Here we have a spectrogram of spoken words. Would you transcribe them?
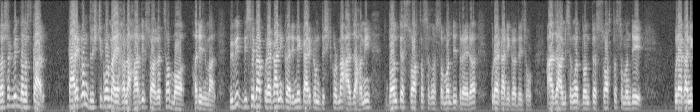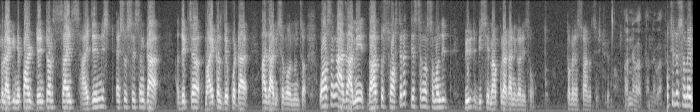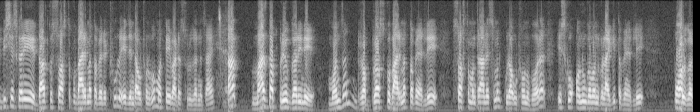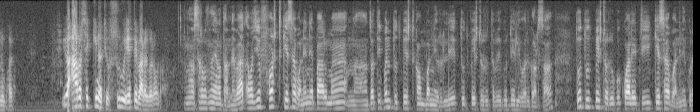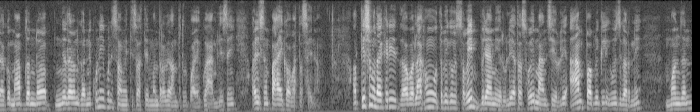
दर्शकबिन नमस्कार। कार्यक्रम दृष्टिकोणमा यहाँलाई हार्दिक स्वागत छ। म हरि हिमाल विविध विषयमा कुराकानी गरिने कार्यक्रम दृष्टिकोणमा आज हामी दन्त्य स्वास्थ्यसँग सम्बन्धित रहेर कुराकानी गर्दैछौँ। आज हामीसँग दन्त्य स्वास्थ्य सम्बन्धी कुराकानीको लागि नेपाल डेन्टल साइन्स हाइजेनिस्ट एसोसिएसनका अध्यक्ष माइकल देवकोटा आज हामीसँग हुनुहुन्छ। उहाँसँग आज हामी दाँतको स्वास्थ्य र त्यससँग सम्बन्धित विविध विषयमा कुराकानी गर्नेछौँ। तपाईँलाई स्वागत छ स्टुडियोमा धन्यवाद धन्यवाद। पछिल्लो समय विशेष गरी दाँतको स्वास्थ्यको बारेमा तपाईँले ठुलो एजेन्डा उठाउनु भयो। म त्यहीबाट सुरु गर्न चाहेँ। दाँत माझ्दा प्रयोग गरिने मञ्जन र ब्रसको बारेमा तपाईँहरूले स्वास्थ्य मन्त्रालयसम्म कुरा उठाउनु भयो र यसको अनुगमनको लागि तपाईँहरूले पहल गर्नुभयो। यो आवश्यक किन थियो? सुरु यतैबाट गरौँ न। सर्वप्रथम यहाँलाई धन्यवाद। अब यो फर्स्ट के छ भने नेपालमा जति पनि टुथपेस्ट कम्पनीहरूले टुथपेस्टहरू तपाईँको डेलिभर गर्छ त्यो टुथपेस्टहरूको क्वालिटी के छ भन्ने कुराको मापदण्ड निर्धारण गर्ने कुनै पनि समिति स्वास्थ्य मन्त्रालय अन्तर्गत भएको हामीले चाहिँ अहिलेसम्म पाएको अवस्था छैन। त्यसो हुँदाखेरि अब लाखौँ तपाईँको सबै बिरामीहरूले अथवा सबै मान्छेहरूले आम पब्लिकले युज गर्ने मञ्जन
